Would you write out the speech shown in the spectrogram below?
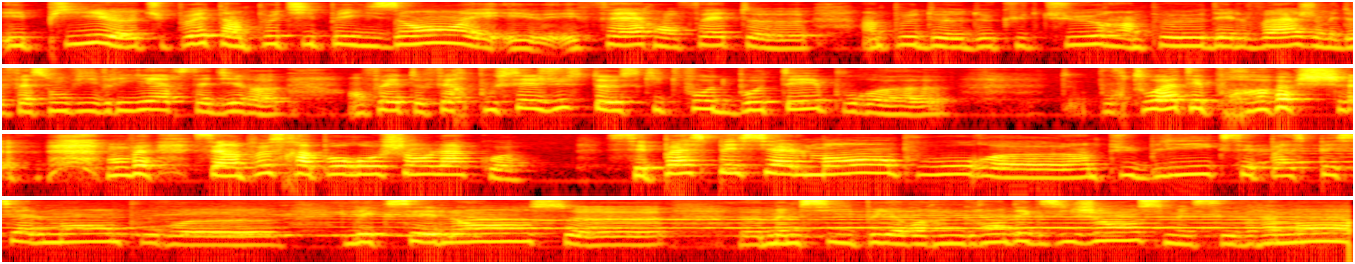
Et puis euh, tu peux être un petit paysan et, faire en fait euh, un peu de, de, culture, un peu d'élevage mais de façon vivrière, c'est-à-dire euh, en fait faire pousser juste ce qu'il te faut de beauté pour, pour toi, tes proches. bon, ben, c'est un peu ce rapport au champ là quoi c'est pas spécialement pour euh, un public, c'est pas spécialement pour euh, l'excellence, euh, même s'il peut y avoir une grande exigence, mais c'est vraiment,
